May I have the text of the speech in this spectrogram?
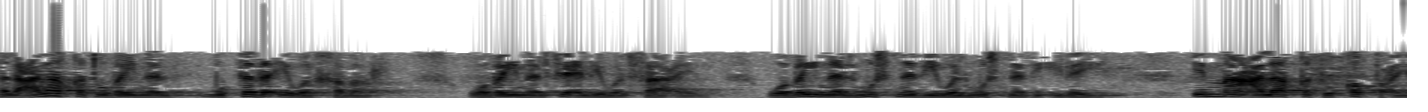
فالعلاقة بين المبتدأ والخبر وبين الفعل والفاعل وبين المسند والمسند إليه إما علاقة قطع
